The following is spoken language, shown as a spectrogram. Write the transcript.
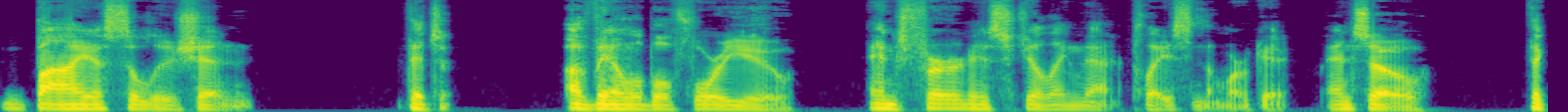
buy a solution that's available for you. And Fern is filling that place in the market. And so the,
